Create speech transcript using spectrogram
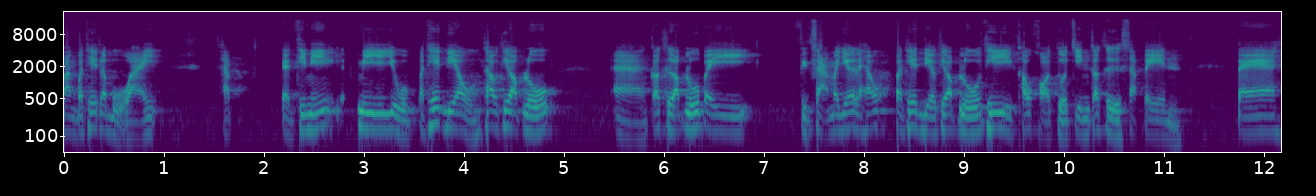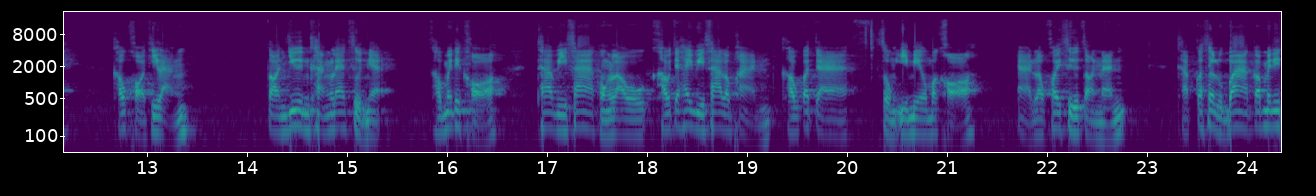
บางประเทศระบุไว้ครับ แต่ทีนี้มีอยู่ประเทศเดียวเท่าที่ออฟรู้ อ่า ก็คือออฟรู้ไปศึกษามาเยอะแล้ว ประเทศเดียวที่รับรู้ที่เขาขอตั๋วจริงก็คือสเปน แต่ เขาขอทีหลัง ตอนยื่นครั้งแรกสุดเนี่ยเขาไม่ได้ขอ ถ้าวีซ่าของเราเขาจะให้วีซ่าเราผ่าน เขาก็จะส่งอีเมลมาขอ อ่าเราค่อยซื้อตอนนั้น ครับ ก็สรุปว่าก็ไม่ได้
